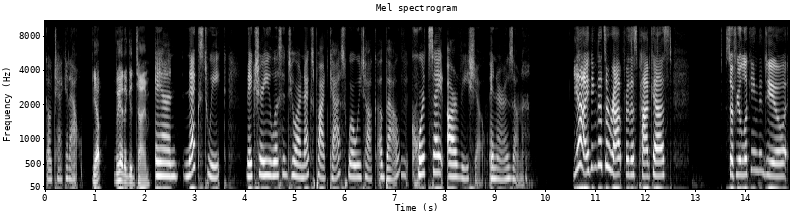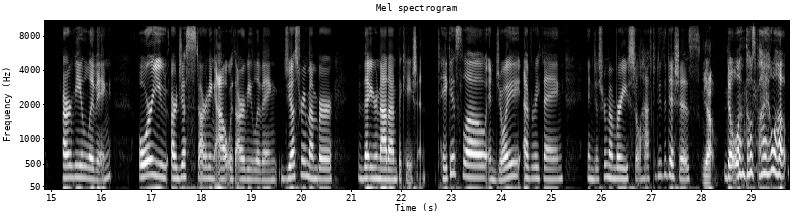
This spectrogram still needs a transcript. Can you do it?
go check it out. yep, we had a good time. And next week, make sure you listen to our next podcast where we talk about Quartzsite RV Show in Arizona. Yeah, I think that's a wrap for this podcast. So if you're looking to do RV living or you are just starting out with RV living, just remember that you're not on vacation. Take it slow, enjoy everything, and just remember you still have to do the dishes. Yeah, Don't let those pile up.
